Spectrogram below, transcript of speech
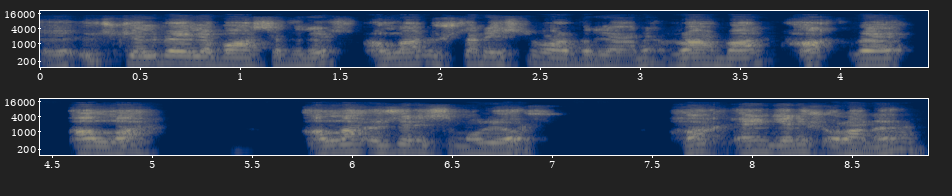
e, üç kelimeyle bahsedilir. Allah'ın üç tane ismi vardır yani. Rahman, Hak ve Allah. Allah özel isim oluyor. Hak en geniş olanı.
